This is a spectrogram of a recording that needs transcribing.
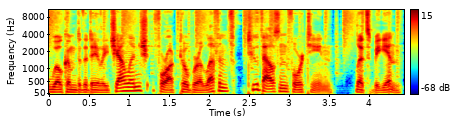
Welcome to the Daily Challenge for October 11th, 2014. Let's begin.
